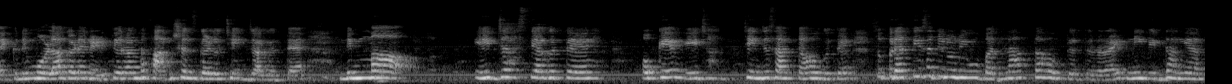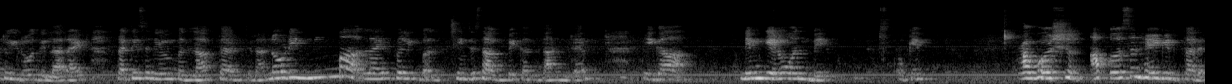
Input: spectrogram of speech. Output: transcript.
ಲೈಕ್ ನಿಮ್ಮ ಒಳಗಡೆ ನಡೀತಿರೋಂಥ ಫಂಕ್ಷನ್ಸ್ಗಳು ಚೇಂಜ್ ಆಗುತ್ತೆ. ನಿಮ್ಮ ಏಜ್ ಜಾಸ್ತಿ ಆಗುತ್ತೆ. ಓಕೆ ಏಜ್ ಚೇಂಜಸ್ ಆಗ್ತಾ ಹೋಗುತ್ತೆ. ಸೊ ಪ್ರತಿ ಸತಿನೂ ನೀವು ಬದಲಾಗ್ತಾ ಹೋಗ್ತಿರ್ತೀರ ರೈಟ್ ನೀವು ಇದ್ದಂಗೆ ಅಂತೂ ಇರೋದಿಲ್ಲ ರೈಟ್ ಪ್ರತಿ ಸತಿನೂ ಬದಲಾಗ್ತಾ ಇರ್ತೀರ. ನೋಡಿ, ನಿಮ್ಮ ಲೈಫಲ್ಲಿ ಬದ್ ಚೇಂಜಸ್ ಆಗಬೇಕಂತ ಅಂದರೆ, ಈಗ ನಿಮ್ಗೇನೋ ಒಂದು ಬೇಕು ಓಕೆ ಆ ವರ್ಷನ್ ಆ ಪರ್ಸನ್ ಹೇಗಿರ್ತಾರೆ?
